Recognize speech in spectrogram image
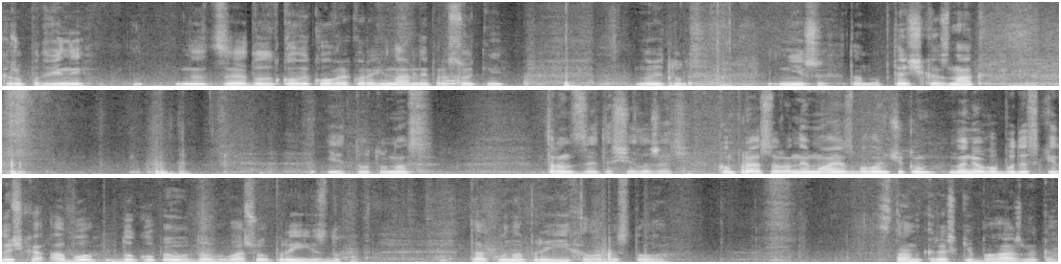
кажу, подвійний, це додатковий коврик оригінальний присутній. Ну і тут ніші, там аптечка, знак. І тут у нас транзити ще лежать. Компресора немає з балончиком, на нього буде скидочка або докупимо до вашого приїзду. Так вона приїхала без того. Стан кришки багажника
